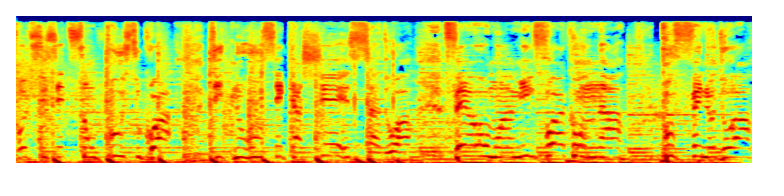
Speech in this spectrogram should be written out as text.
Faut le de son pouce ou quoi? Caché, ça doit faire au moins mille fois qu'on a bouffé nos doigts.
